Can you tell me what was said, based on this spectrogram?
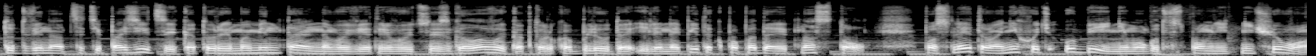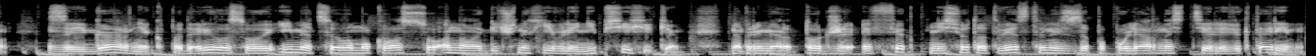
до 12 позиций, которые которые моментально выветриваются из головы, как только блюдо или напиток попадает на стол. После этого они хоть убей не могут вспомнить ничего. Заигарник подарила свое имя целому классу аналогичных явлений психики. Например, тот же эффект несет ответственность за популярность телевикторин.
